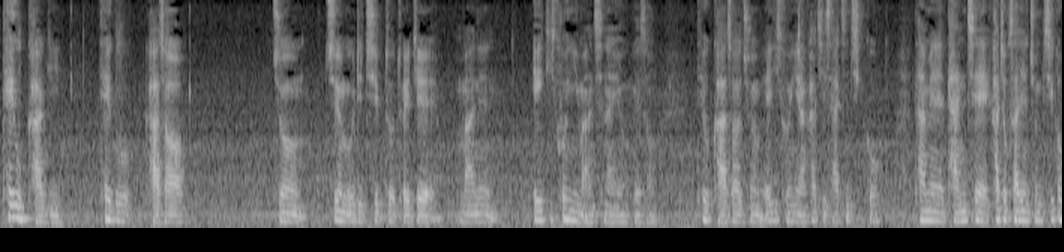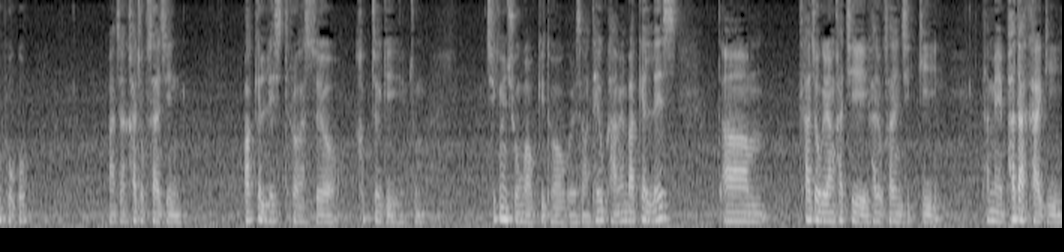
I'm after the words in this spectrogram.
태국 가기. 태국 가서 좀 지금 우리 집도 되게 많은 애기 코인이 많잖아요. 그래서 태국 가서 좀 애기 코인이랑 같이 사진 찍고 다음에 단체 가족 사진 좀 찍어보고 맞아 가족 사진 바켓 리스트 들어갔어요. 갑자기 좀 찍으면 좋은 것 같기도 하고 그래서 태국 가면 바켓 리스트 음, 가족이랑 같이 가족 사진 찍기 다음에 바다 가기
